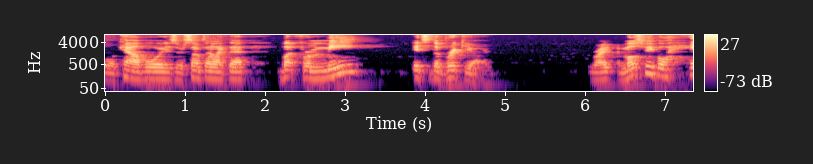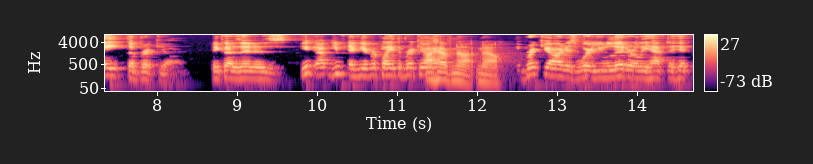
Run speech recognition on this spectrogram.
or Cowboys or something like that. But for me, it's the Brickyard, right? And most people hate the Brickyard because it is. You, uh, you, have you ever played the Brickyard? I have not. No. The Brickyard is where you literally have to hit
